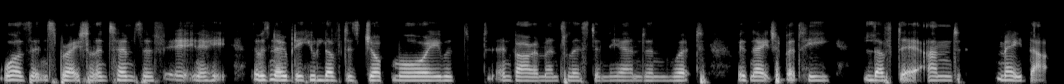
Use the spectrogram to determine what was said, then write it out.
was inspirational in terms of eh, you know he there was nobody who loved his job more. He was environmentalist in the end and worked with nature, but he loved it and made that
